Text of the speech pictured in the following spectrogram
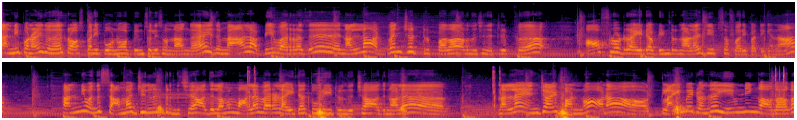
தண்ணி போனாலும் இது வந்து கிராஸ் பண்ணி போகணும் அப்படின்னு சொல்லி சொன்னாங்க. இது மேலே அப்படியே வர்றது நல்லா அட்வென்ச்சர் ட்ரிப்பாக தான் இருந்துச்சு இந்த ட்ரிப்பு ஆஃப் ரோட் ரைடு அப்படின்றனால ஜீப் சஃபாரி பார்த்தீங்கன்னா தண்ணி வந்து செம ஜில்லுன்னு இருந்துச்சு. அது இல்லாமல் மழை வேற லைட்டாக தூரிட்டு இருந்துச்சா. அதனால நல்லா என்ஜாய் பண்ணோம். ஆனால் கிளைமேட் வந்து ஈவினிங் ஆக ஆக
